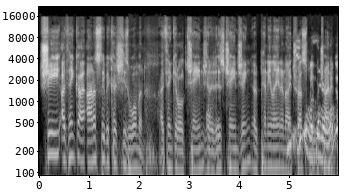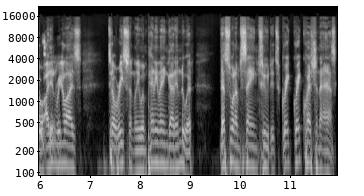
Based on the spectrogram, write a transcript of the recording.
She, I think, uh, honestly, because she's a woman, I think it'll change, and it is changing. Uh, Penny Lane and I, trust me, we're trying to go. I didn't realize till recently when Penny Lane got into it. That's what I'm saying too. It's great, great question to ask.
